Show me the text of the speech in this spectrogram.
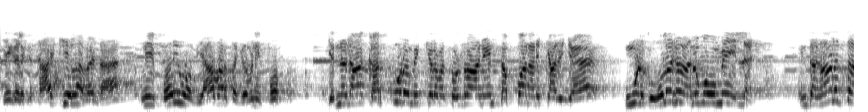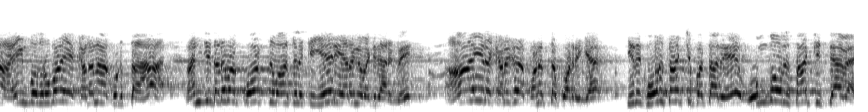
எங்களுக்கு சாட்சி எல்லாம் வேண்டாம். நீ போய் உன் வியாபாரத்தை கவனிப்போ. என்னடா கற்பூரம் விக்கிறவன் சொல்றானேன்னு தப்பா நினைக்காதீங்க. உங்களுக்கு உலக அனுபவமே இல்ல. இந்த காலத்துல ஐம்பது ரூபாய கடனா கொடுத்தா அஞ்சு தடவை கோர்ட் வாசலுக்கு ஏறி இறங்க வேண்டியதா இருக்குது ஆயிரக்கணக்கில் பணத்தை போடுறீங்க. இதுக்கு ஒரு சாட்சி பத்தாது. ஒன்பது சாட்சி தேவை.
